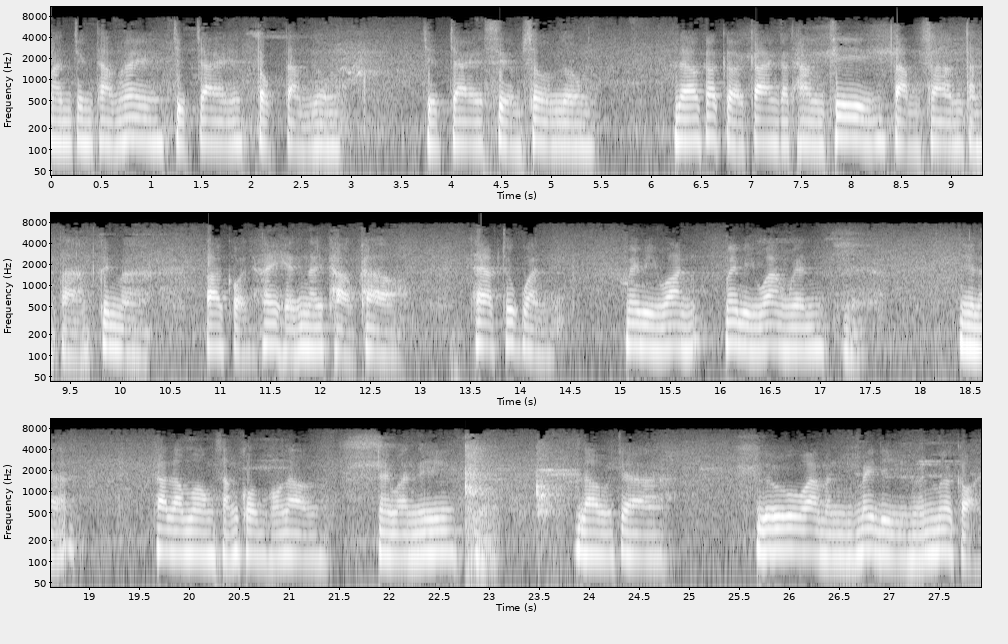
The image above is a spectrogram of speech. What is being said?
มันจึงทำให้จิตใจตกต่ำลง จิตใจเสื่อมโทรมลง แล้วก็เกิดการกระทำที่ต่ำทรามต่างๆขึ้นมา ปรากฏให้เห็นในข่าวข่าวแทบทุกวันไม่มีวันไม่มีว่างเว้น นี่แหละ ถ้าเรามองสังคมของเราในวันนี้ เราจะ รู้ว่ามันไม่ดีเหมือนเมื่อก่อน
